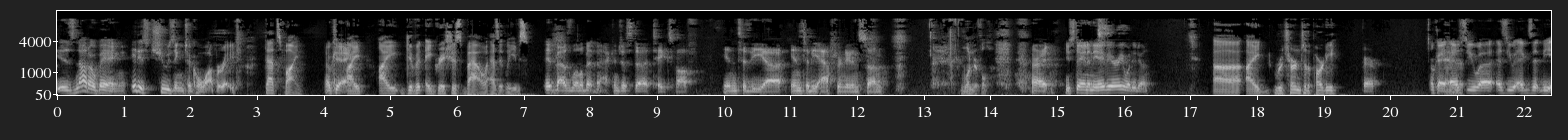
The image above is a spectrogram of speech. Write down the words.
is not obeying; it is choosing to cooperate. That's fine. Okay, I I give it a gracious bow as it leaves. it bows a little bit back and just uh, takes off into the uh, into the afternoon sun. Wonderful. All right, you staying in the aviary? What are you doing? Uh, I return to the party. Fair. Okay, And- as you uh, as you exit the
